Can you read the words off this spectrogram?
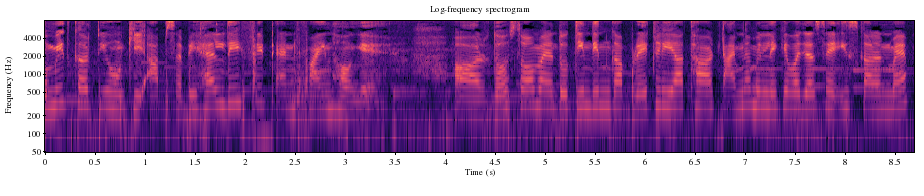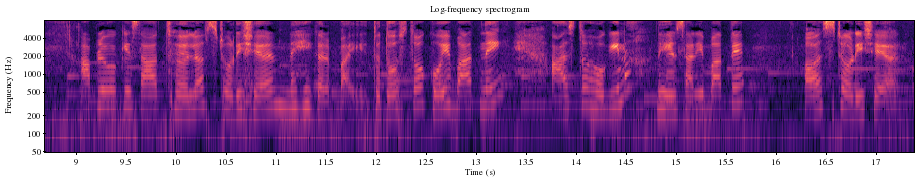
उम्मीद करती हूँ कि आप सभी हेल्दी फिट एंड फाइन होंगे। और दोस्तों, मैंने दो तीन दिन का ब्रेक लिया था। टाइम ना मिलने की वजह से इस कारण मैं आप लोगों के साथ लव स्टोरी शेयर नहीं कर पाई। तो दोस्तों, कोई बात नहीं, आज तो होगी ना, ढेर सारी बातें और स्टोरी शेयर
